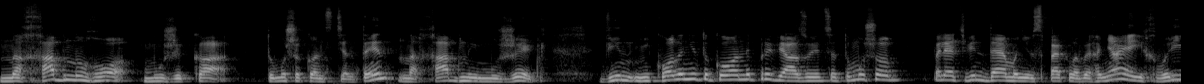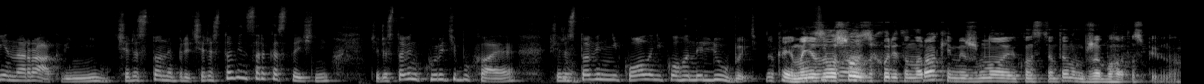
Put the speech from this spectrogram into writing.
нахабного мужика. Тому що Константин нахабний мужик. Він ніколи ні до кого не прив'язується, тому що Блять, він демонів з пекла виганяє і хворіє на рак. Він ні, через то не при через то він саркастичний, через то він курить і бухає, через то він ніколи нікого не любить. Окей, мені Тіпа... залишилось захворіти на рак, і між мною і Константином вже багато спільного.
